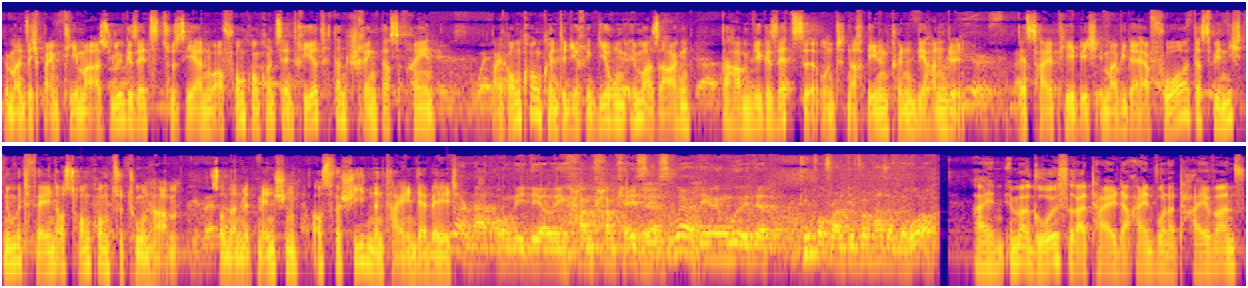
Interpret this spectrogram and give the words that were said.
Wenn man sich beim Thema Asylgesetz zu sehr nur auf Hongkong konzentriert, dann schränkt das ein. Bei Hongkong könnte die Regierung immer sagen, da haben wir Gesetze und nach denen können wir handeln. Deshalb hebe ich immer wieder hervor, dass wir nicht nur mit Fällen aus Hongkong zu tun haben, sondern mit Menschen aus verschiedenen Teilen der Welt. Ein immer größerer Teil der Einwohner Taiwans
